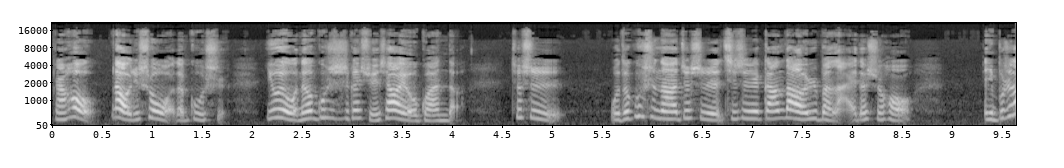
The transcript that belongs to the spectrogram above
然后，那我就说我的故事，因为我那个故事是跟学校有关的，就是我的故事呢，就是其实刚到日本来的时候。你不知道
